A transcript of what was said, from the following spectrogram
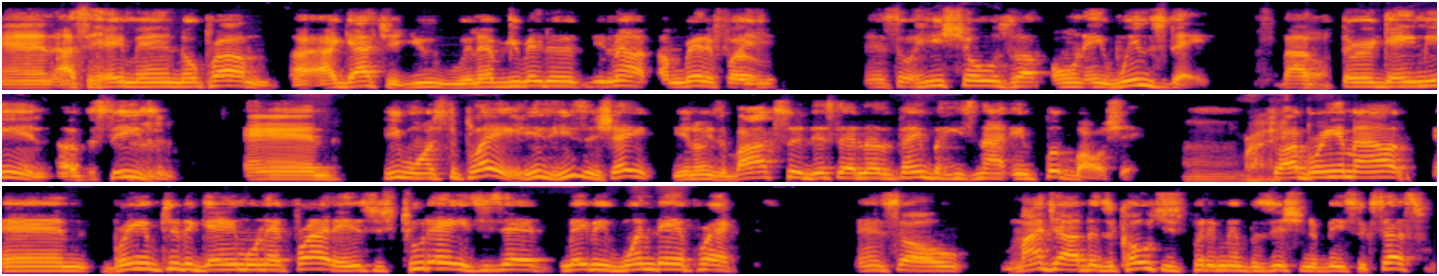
And I said, hey man, no problem. I, I got you. You whenever you're ready to you know, I'm ready for you. And so he shows up on a Wednesday, about Oh. third game in of the season. Mm-hmm. And he wants to play. He's he's in shape. You know, he's a boxer, this, that, and other thing, but he's not in football shape. Mm. Right. So I bring him out and bring him to the game on that Friday. This is two days. He said maybe one day of practice. And so my job as a coach is put him in position to be successful.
